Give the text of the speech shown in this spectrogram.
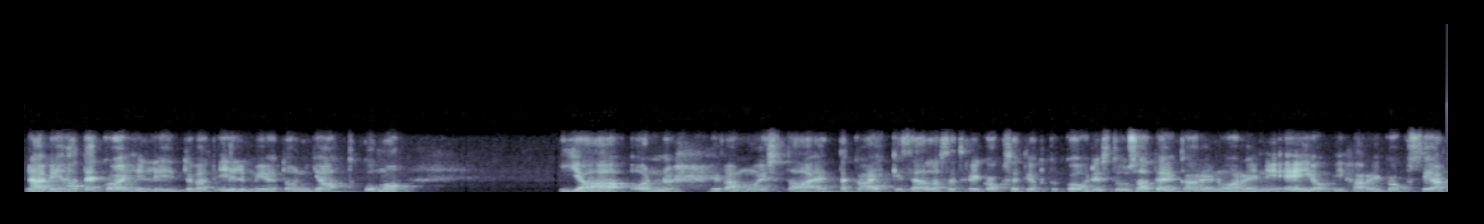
Nämä vihatekoihin liittyvät ilmiöt on jatkumo, ja on hyvä muistaa, että kaikki sellaiset rikokset, jotka kohdistuu sateenkaarinuoriin, niin ei ole viharikoksia.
